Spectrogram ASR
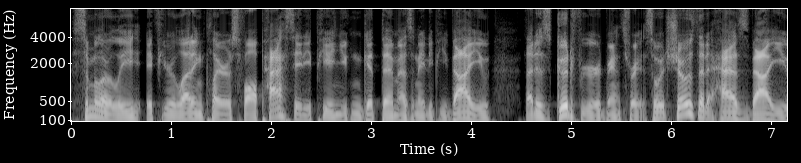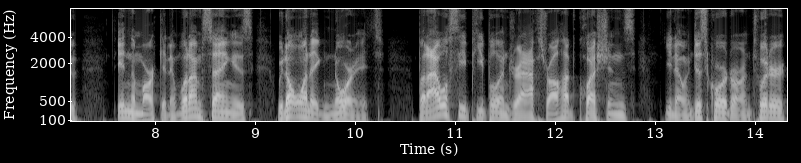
Similarly, if you're letting players fall past ADP and you can get them as an ADP value, that is good for your advance rate. So it shows that it has value in the market. And what I'm saying is we don't want to ignore it, but I will see people in drafts or I'll have questions, you know, in Discord or on Twitter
